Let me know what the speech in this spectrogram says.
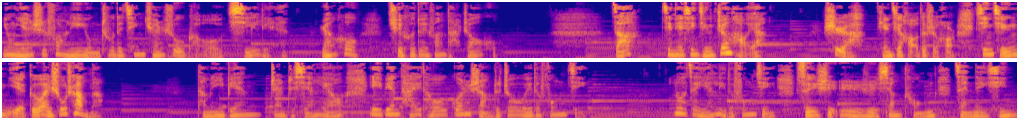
用岩石缝里涌出的清泉漱口、洗脸。然后去和对方打招呼。早，今天心情真好呀！是啊，天气好的时候，心情也格外舒畅呢。他们一边站着闲聊，一边抬头观赏着周围的风景。落在眼里的风景虽是日日相同，在内心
